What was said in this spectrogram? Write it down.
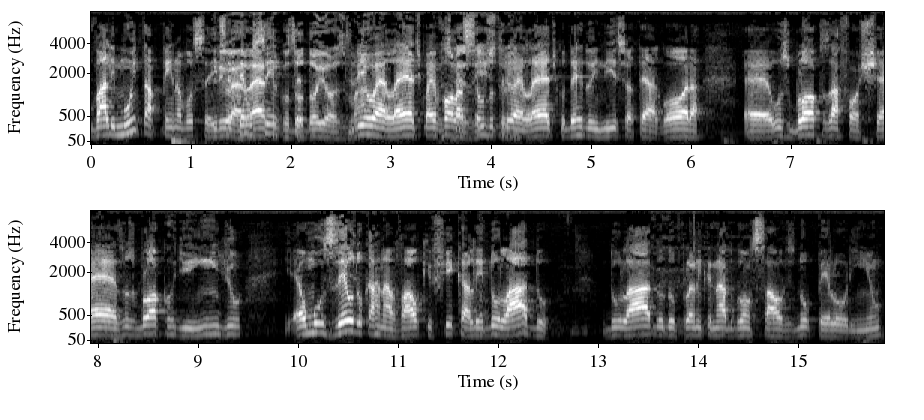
vale muito a pena você ir. Trio você elétrico, um, Dodô e Osmar. Trio elétrico, a evolução do trio né? elétrico desde o início até agora. É, os blocos afoxés, os blocos de índio. É o Museu do Carnaval que fica ali do lado do lado do Plano Inclinado Gonçalves, no Pelourinho.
